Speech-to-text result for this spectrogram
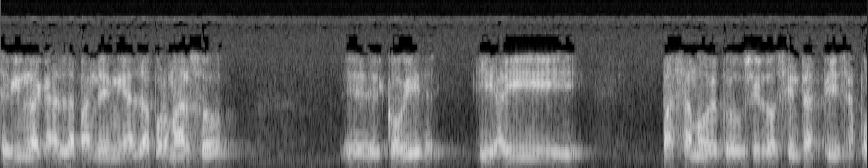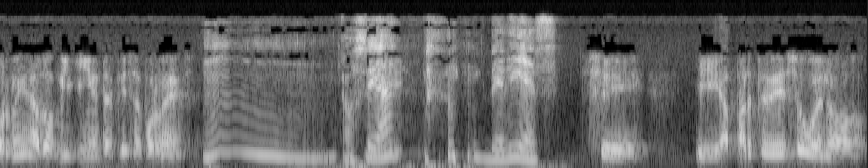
se vino la, la pandemia ya por marzo eh, del COVID y ahí pasamos de producir 200 piezas por mes a 2.500 piezas por mes. Mm, o sea, de 10. Sí, y aparte de eso, bueno,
